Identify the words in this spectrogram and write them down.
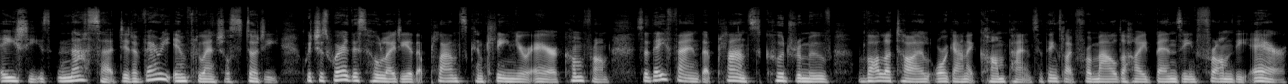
80s, NASA did a very influential study, which is where this whole idea that plants can clean your air come from. So they found that plants could remove volatile organic compounds, so things like formaldehyde, benzene from the air.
